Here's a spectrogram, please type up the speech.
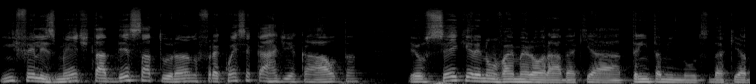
infelizmente está desaturando, frequência cardíaca alta. Eu sei que ele não vai melhorar daqui a 30 minutos, daqui a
